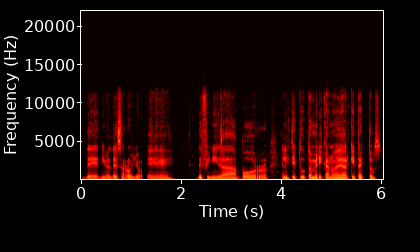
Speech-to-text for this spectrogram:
de nivel de desarrollo es definida por el Instituto Americano de Arquitectos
